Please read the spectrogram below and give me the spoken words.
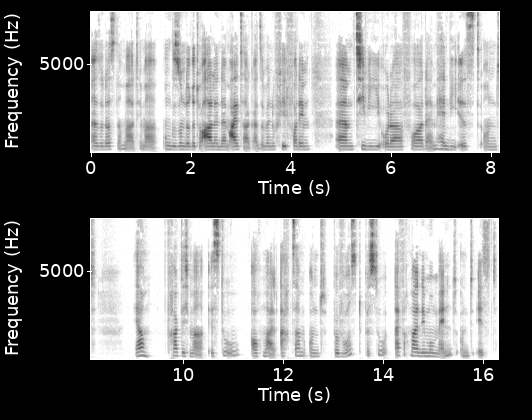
Also das nochmal Thema ungesunde Rituale in deinem Alltag. Also wenn du viel vor dem ähm, TV oder vor deinem Handy isst und ja, frag dich mal, isst du auch mal achtsam und bewusst? Bist du einfach mal in dem Moment und isst?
